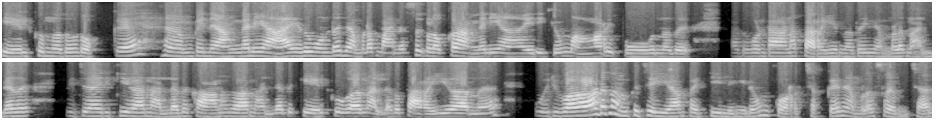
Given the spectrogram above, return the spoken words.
കേൾക്കുന്നതും ഒക്കെ പിന്നെ അങ്ങനെ ആയതുകൊണ്ട് നമ്മുടെ മനസ്സുകളൊക്കെ അങ്ങനെ ആയിരിക്കും മാറിപ്പോകുന്നത്. അതുകൊണ്ടാണ് പറയുന്നത് നമ്മൾ നല്ലത് വിചാരിക്കുക നല്ലത് കാണുക നല്ലത് കേൾക്കുക നല്ലത് പറയുക എന്ന് ഒരുപാട് നമുക്ക് ചെയ്യാൻ പറ്റിയില്ലെങ്കിലും കുറച്ചൊക്കെ നമ്മൾ ശ്രമിച്ചാൽ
